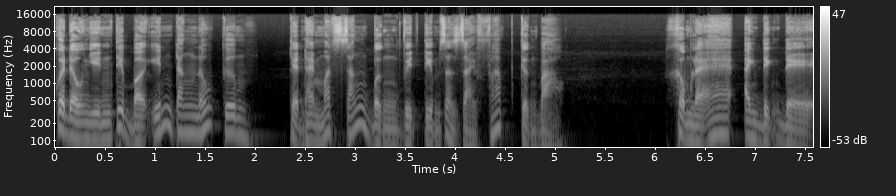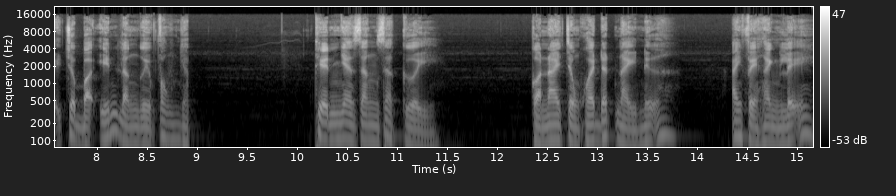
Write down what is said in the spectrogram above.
Quay đầu nhìn thấy bà Yến đang nấu cơm Thiện hai mắt sáng bừng vì tìm ra giải pháp, cường bảo. Không lẽ anh định để cho bà Yến là người vong nhập? Thiện nhà răng ra cười. Còn ai trồng khoai đất này nữa? Anh phải hành lễ,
